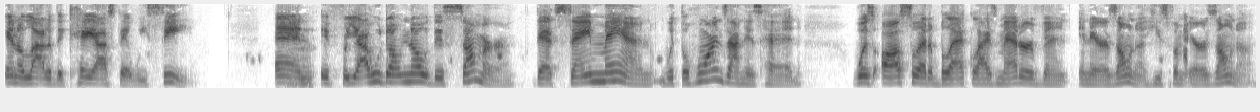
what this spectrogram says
in a lot of the chaos that we see. And mm-hmm. if for y'all who don't know, this summer, that same man with the horns on his head was also at a Black Lives Matter event in Arizona. He's from Arizona.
